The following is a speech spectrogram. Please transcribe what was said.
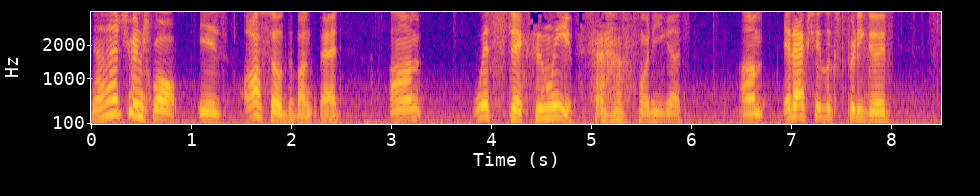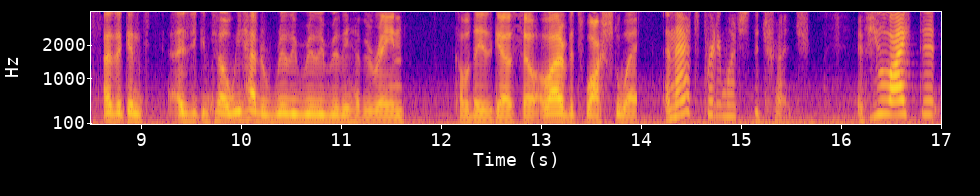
Now that trench wall is also the bunk bed, um, with sticks and leaves. what do you guys? Um, it actually looks pretty good as it can as you can tell, we had a really, really, really heavy rain a couple days ago, so a lot of it's washed away. And that's pretty much the trench. If you liked it,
